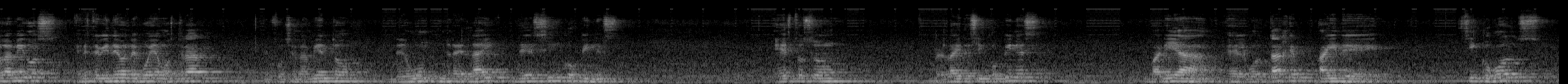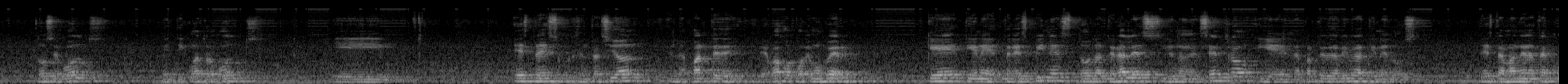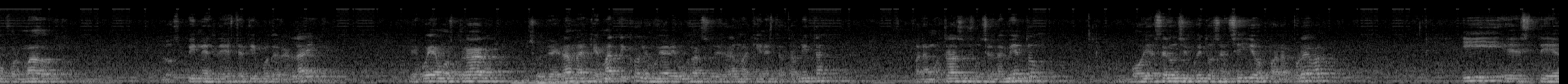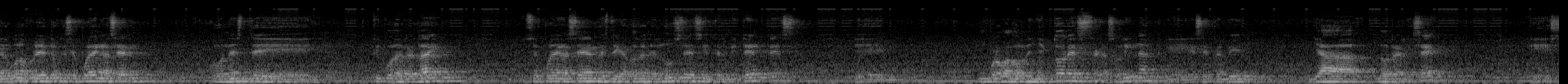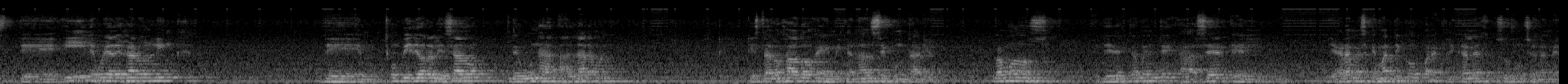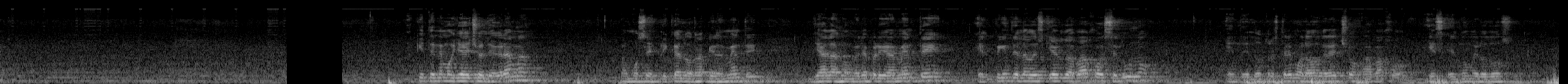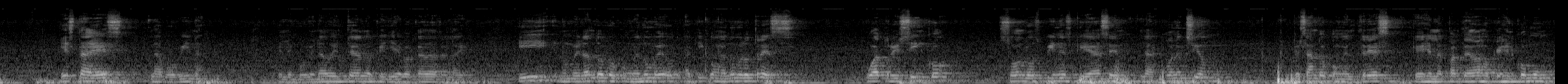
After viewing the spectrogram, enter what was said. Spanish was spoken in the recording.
Hola amigos, en este video les voy a mostrar el funcionamiento de un relay de 5 pines. Estos son relay de 5 pines, varía el voltaje, hay de 5 volts, 12 volts, 24 volts y esta es su presentación. En la parte de abajo podemos ver que tiene tres pines, dos laterales y uno en el centro y en la parte de arriba tiene dos. De esta manera están conformados los pines de este tipo de relay. Les voy a mostrar su diagrama esquemático, les voy a dibujar su diagrama aquí en esta tablita para mostrar su funcionamiento. Voy a hacer un circuito sencillo para prueba y este, algunos proyectos que se pueden hacer con este tipo de relay se pueden hacer destelladores de luces intermitentes, eh, un probador de inyectores de gasolina, que ese también ya lo realicé. Este, y les voy a dejar un link de un video realizado de una alarma que está alojado en mi canal secundario. Vámonos directamente a hacer el diagrama esquemático para explicarles su funcionamiento. Aquí tenemos ya hecho el diagrama, vamos a explicarlo rápidamente. Ya las numeré previamente, el pin del lado izquierdo abajo es el 1, el del otro extremo, lado derecho abajo, es el número 2. Esta es la bobina, el embobinado interno que lleva cada relay. Y numerándolo con el número, aquí con el número 3, 4 y 5 son los pines que hacen la conexión, empezando con el 3, que es en la parte de abajo, que es el común.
